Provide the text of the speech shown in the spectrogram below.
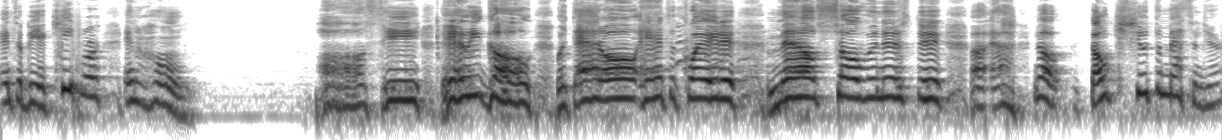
and to be a keeper in her home. Oh, see, there we go with that old antiquated, male chauvinistic. Uh, uh, no, don't shoot the messenger.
